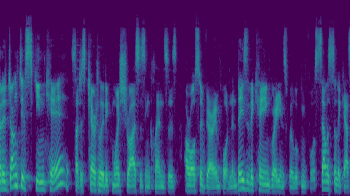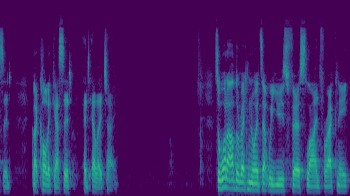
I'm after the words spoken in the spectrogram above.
But adjunctive skincare, such as keratolytic moisturizers and cleansers, are also very important. And these are the key ingredients we're looking for, salicylic acid, glycolic acid, and LHA. So what are the retinoids that we use first line for acne?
